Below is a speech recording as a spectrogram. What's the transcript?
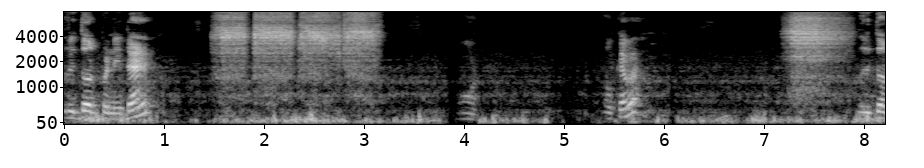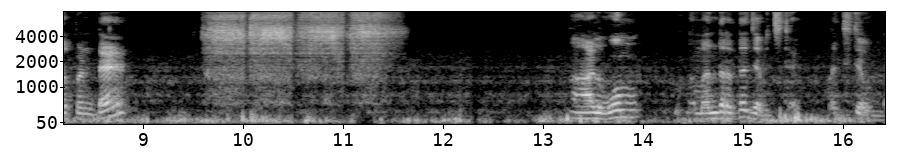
ப்ரீத் அவுட் பண்ணிட்டேன் ஓகேவா ப்ரீத் அவுட் பண்ணிட்டேன். நாலு ஓம் மந்திரத்தை ஜபிச்சிட்டேன். வச்சுட்டேன் உள்ள.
